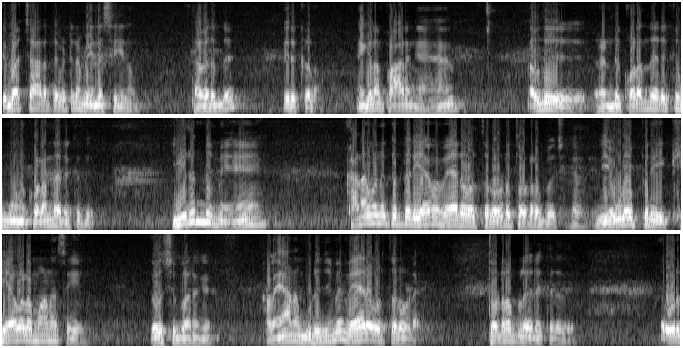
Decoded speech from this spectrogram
விபச்சாரத்தை விட்டு நம்ம என்ன செய்யணும்? தவிர்த்து இருக்கணும். நீங்களாம் பாருங்கள் அதாவது ரெண்டு குழந்தை இருக்குது மூணு குழந்தை இருக்குது. இருந்துமே கணவனுக்கு தெரியாமல் வேற ஒருத்தரோட தொடர்பு வச்சுக்கிறது. இது எவ்வளோ பெரிய கேவலமான செயல். யோசிச்சு பாருங்கள் கல்யாணம் முடிஞ்சுமே வேற ஒருத்தரோட தொடர்பில் இருக்கிறது. ஒரு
